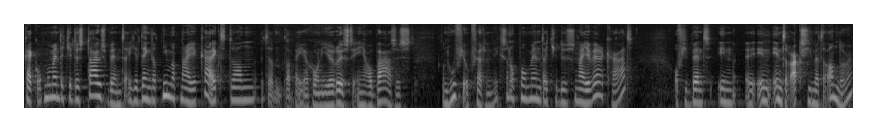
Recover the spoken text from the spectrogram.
Kijk, op het moment dat je dus thuis bent en je denkt dat niemand naar je kijkt, dan, dan, dan ben je gewoon in je rust, in jouw basis. Dan hoef je ook verder niks. En op het moment dat je dus naar je werk gaat, of je bent in, in interactie met de ander,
